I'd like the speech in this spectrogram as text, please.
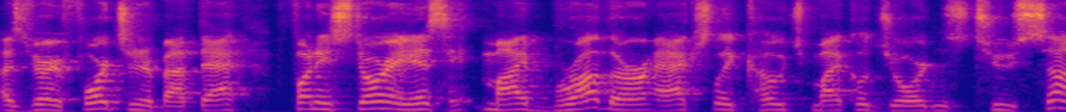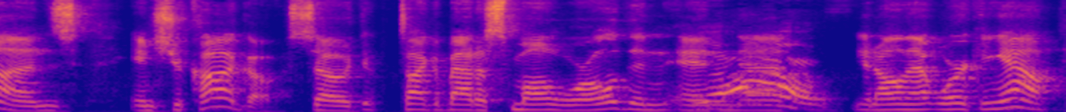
I was very fortunate about that. Funny story is my brother actually coached Michael Jordan's two sons in Chicago. So talk about a small world and and uh, Yes. and all that working out.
